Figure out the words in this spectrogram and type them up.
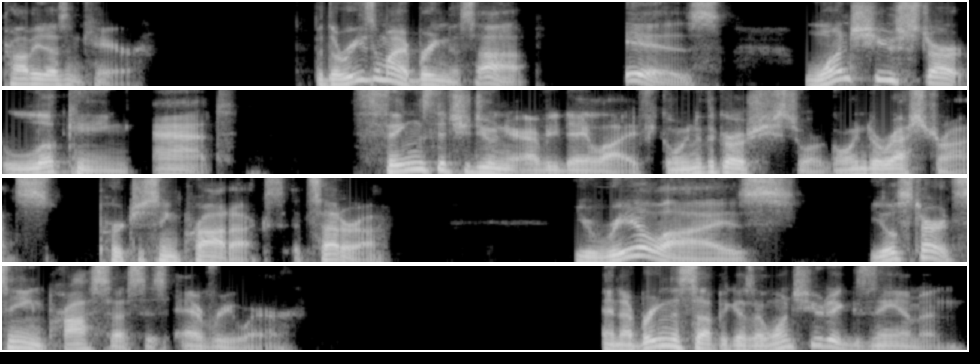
probably doesn't care. But the reason why I bring this up is once you start looking at things that you do in your everyday life, going to the grocery store, going to restaurants, purchasing products, etc., you realize you'll start seeing processes everywhere. And I bring this up because I want you to examine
